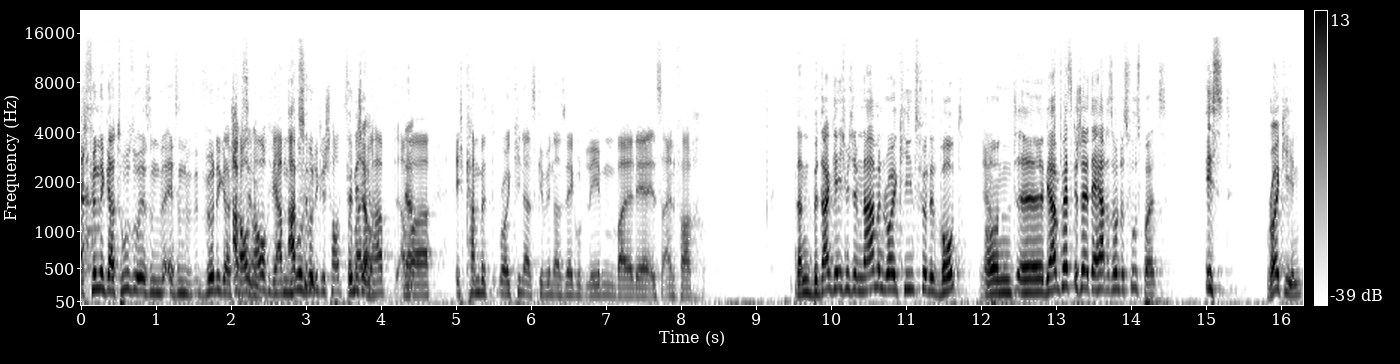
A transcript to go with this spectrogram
Ich finde, Gattuso ist ein, ist ein würdiger Shout Absolut. auch. Wir haben nur Absolut. würdige Shouts dabei gehabt, Ja. aber ich kann mit Roy Keane als Gewinner sehr gut leben, weil der ist einfach. Dann bedanke ich mich im Namen Roy Keens für das Vote. Ja. Und äh, wir haben festgestellt, der härteste Hund des Fußballs ist Roy Keane.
